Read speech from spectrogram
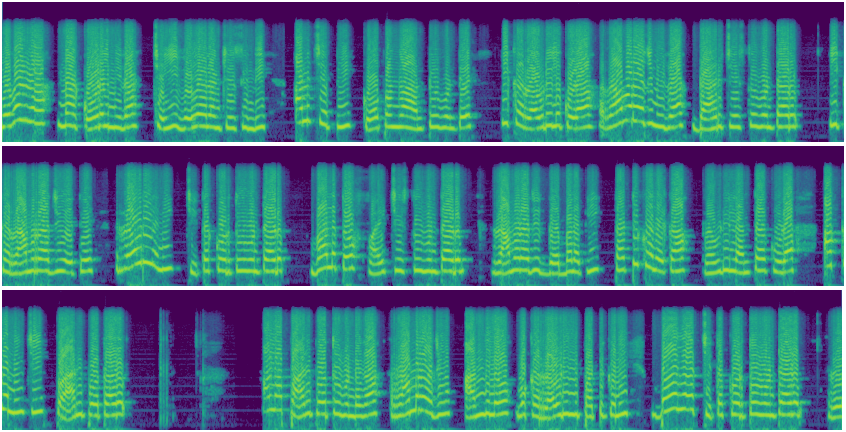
ఎవర్రా నా కోడల మీద చెయ్యి వేయాలని చూసింది అని చెప్పి కోపంగా అంటూ ఉంటే ఇక రౌడీలు కూడా రామరాజు మీద దాడి చేస్తూ ఉంటారు. ఇక రామరాజు అయితే రౌడీలని చితక్కొడుతూ ఉంటాడు. వాళ్ళతో ఫైట్ చేస్తూ ఉంటాడు. రామరాజు దెబ్బలకి తట్టుకోలేక రౌడీలంతా కూడా అక్కడి నుంచి పారిపోతారు. అలా పారిపోతూ ఉండగా రామరాజు అందులో ఒక రౌడీని పట్టుకుని బాగా చితక్కొడుతూ ఉంటాడు. రే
